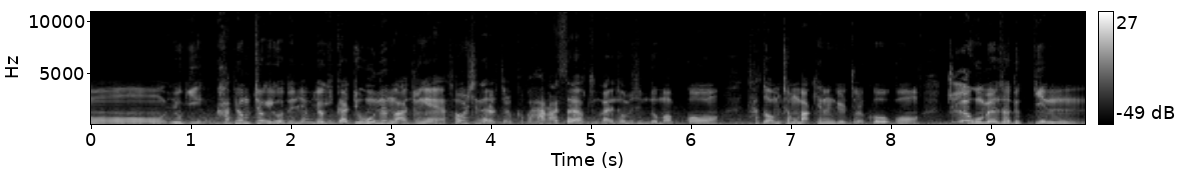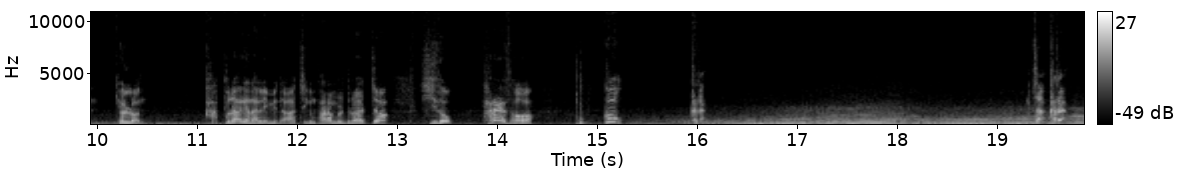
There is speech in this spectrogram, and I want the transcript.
어 여기 가평 쪽이거든요. 여기까지 오는 와중에 서울 시내를 뚫고 막 왔어요. 중간에 점심도 먹고 차도 엄청 막히는 길 뚫고 오고 쭉 오면서 느낀 결론 가뿐하게 날립니다. 지금 파란불 들어왔죠? 시속 8에서 꾹 가자. 자 가자.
